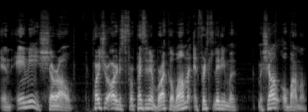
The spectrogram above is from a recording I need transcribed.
and Amy Sherald, portrait artists for President Barack Obama and First Lady Michelle Obama.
